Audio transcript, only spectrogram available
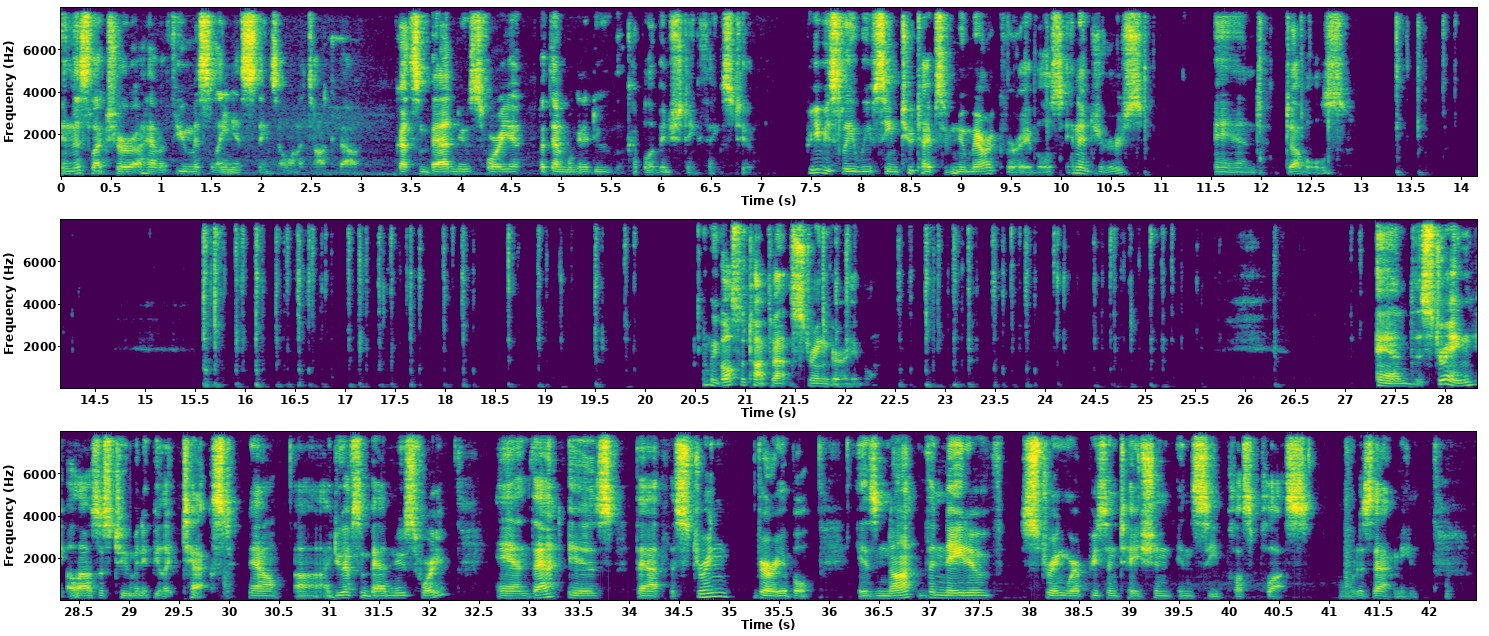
In this lecture, I have a few miscellaneous things I want to talk about. I've got some bad news for you, but then we're going to do a couple of interesting things too. Previously, we've seen two types of numeric variables, integers and doubles. And we've also talked about string variable. And the string allows us to manipulate text. Now, uh, I do have some bad news for you, and that is that the string variable is not the native string representation in C++. What does that mean?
